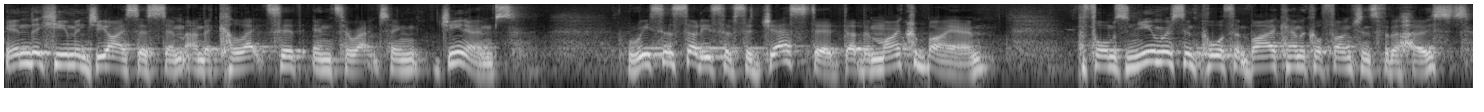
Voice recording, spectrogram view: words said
in the human GI system and the collective interacting genomes. Recent studies have suggested that the microbiome performs numerous important biochemical functions for the host,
